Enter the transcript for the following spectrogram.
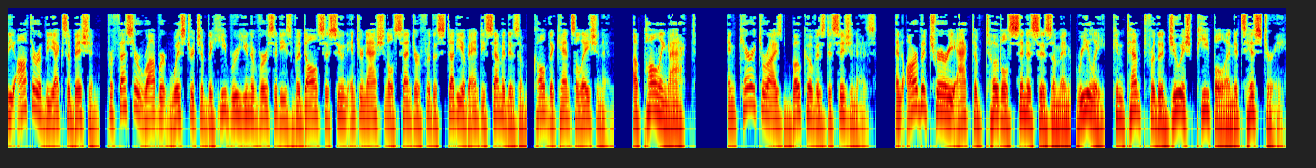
the author of the exhibition, Professor Robert Wistrich of the Hebrew University's Vidal Sassoon International Center for the Study of Antisemitism, called the cancellation an appalling act, and characterized Bokova's decision as an arbitrary act of total cynicism and, really, contempt for the Jewish people and its history.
